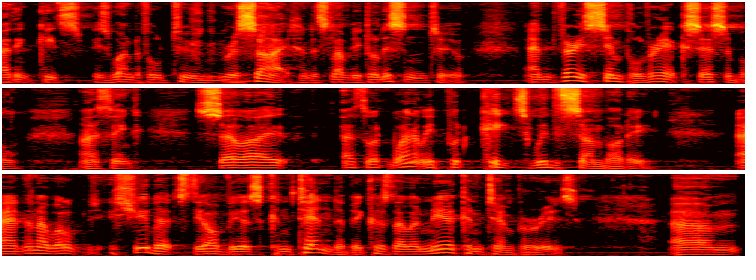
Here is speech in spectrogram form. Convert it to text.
I think Keats is wonderful to recite, and it's lovely to listen to, and very simple, very accessible. I think. So I, I thought, why don't we put Keats with somebody? And then I well, Schubert's the obvious contender because they were near contemporaries. Um,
